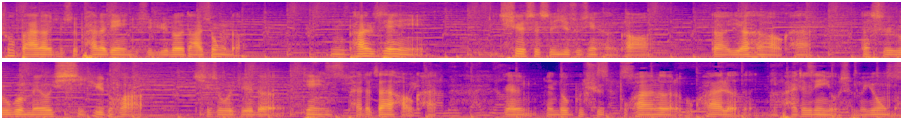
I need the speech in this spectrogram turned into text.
说白了就是拍了电影就是娱乐大众的，你拍的电影确实是艺术性很高的，也很好看。但是如果没有喜剧的话，其实我觉得电影拍的再好看，人人都不去不欢乐了不快乐的，你拍这个电影有什么用吗？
